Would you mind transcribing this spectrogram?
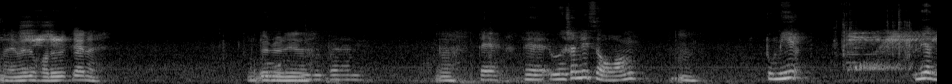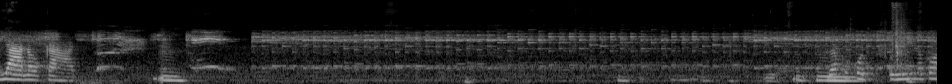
ไหนมาดูขอดูใกล้ๆหน่อยดูดูนี่นะดูไปนั่นอะแต่แต่เวอร์ชันที่สอง อืม ตรงนี้ เรียกยานอวกาศ อืมแล้วก็กดตรงนี้แล้วก็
